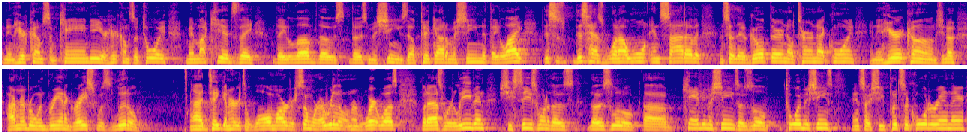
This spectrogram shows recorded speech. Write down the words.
and then here comes some candy or here comes a toy. Man, my kids, they, they love those, those machines. They'll pick out a machine that they like. This, is, this has what I want inside of it. And so they'll go up there and they'll turn that coin and then here it comes. You know, I remember when Brianna Grace was little, I had taken her to Walmart or somewhere. I really don't remember where it was. But as we're leaving, she sees one of those, those little uh, candy machines, those little toy machines. And so she puts a quarter in there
